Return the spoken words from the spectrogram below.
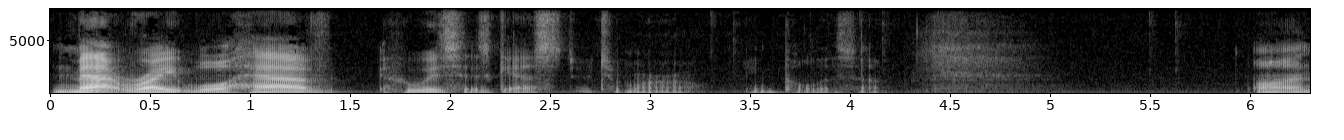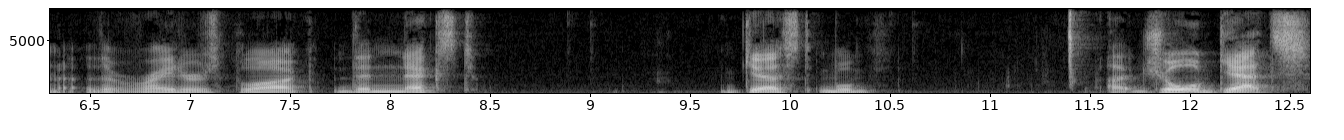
Matt Wright will have who is his guest tomorrow? Let me pull this up. On the writer's block, the next guest will uh, Joel Getz,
